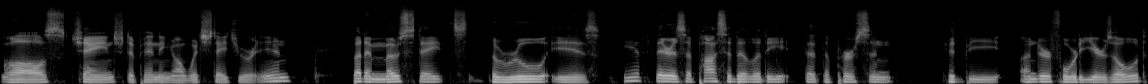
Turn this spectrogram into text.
laws change depending on which state you are in. But in most states, the rule is if there is a possibility that the person could be under 40 years old,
